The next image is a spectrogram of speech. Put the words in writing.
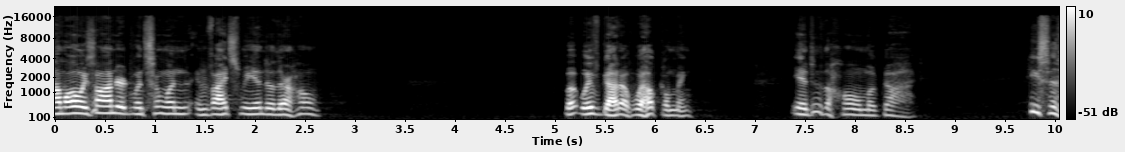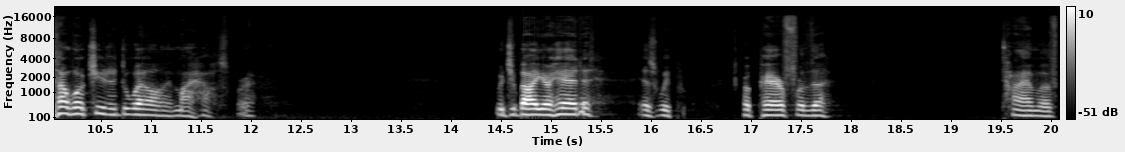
I'm always honored when someone invites me into their home. But we've got a welcoming into the home of God. He says, I want you to dwell in my house forever. Would you bow your head as we prepare for the time of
